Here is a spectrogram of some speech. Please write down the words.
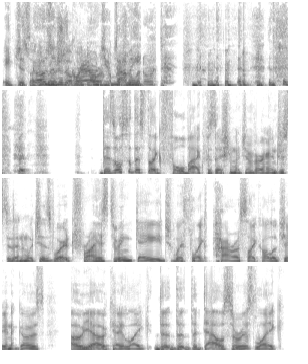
it just like, goes into the ground, you I'm gonna dummy. shut my door. but there's also this like fallback position which I'm very interested in, which is where it tries to engage with like parapsychology, and it goes, "Oh yeah, okay, like the the the dowser is like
